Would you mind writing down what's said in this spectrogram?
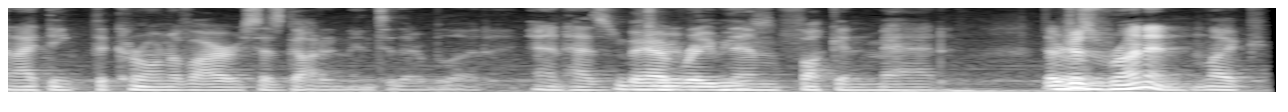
and I think the coronavirus has gotten into their blood and has They driven them fucking mad. They're Really? just running. Like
